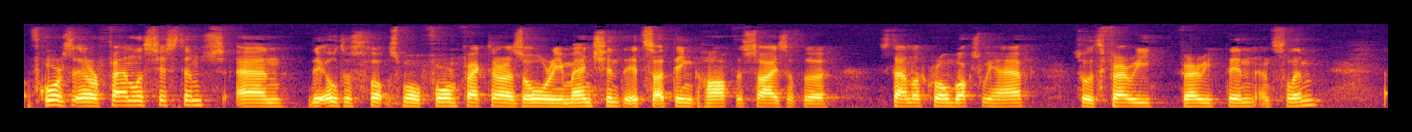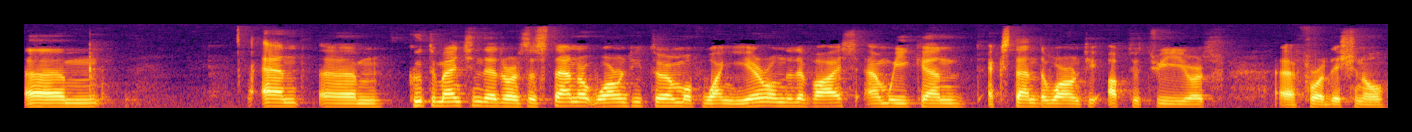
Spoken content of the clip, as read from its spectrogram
Of course, there are fanless systems, and the ultra small form factor, as already mentioned, it's I think half the size of the standard Chromebox we have, so it's very, very thin and slim. Um, and um, good to mention that there is a standard warranty term of one year on the device, and we can extend the warranty up to three years for additional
